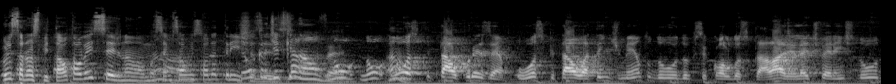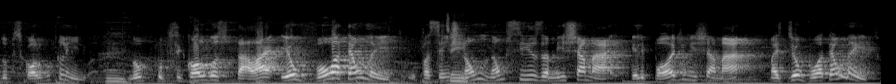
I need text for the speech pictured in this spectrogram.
Por estar no hospital, talvez seja, não, mas sempre só uma história triste. Eu acredito vezes. que não, velho. No, no- no hospital, por exemplo, o hospital, o atendimento do, do psicólogo hospitalar, ele é diferente do, do psicólogo clínico. Hum. No o psicólogo hospitalar, eu vou até o leito. O paciente Sim. não, não precisa me chamar. Ele pode me chamar, mas eu vou até o leito.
